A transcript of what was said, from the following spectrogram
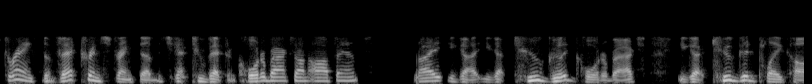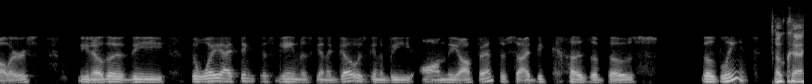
strength, the veteran strength of it, you got two veteran quarterbacks on offense, right? You got you got two good quarterbacks, you got two good play callers. You know the the the way I think this game is going to go is going to be on the offensive side because of those those leans. Okay.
